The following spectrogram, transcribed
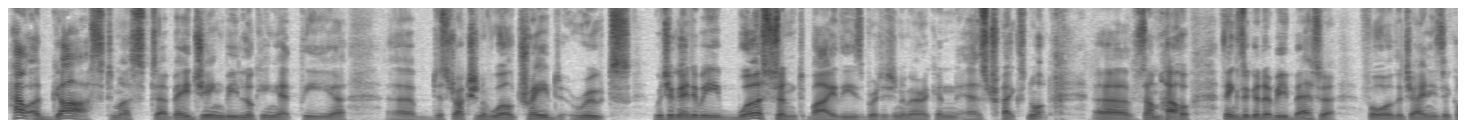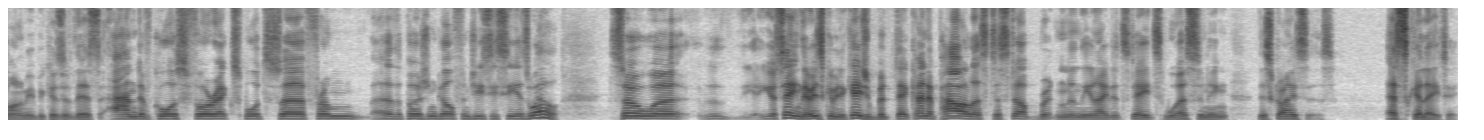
how aghast must uh, Beijing be looking at the uh, uh, destruction of world trade routes, which are going to be worsened by these British and American airstrikes, not uh, somehow things are going to be better for the Chinese economy because of this, and of course for exports uh, from uh, the Persian Gulf and GCC as well. So uh, you're saying there is communication, but they're kind of powerless to stop Britain and the United States worsening this crisis, escalating.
